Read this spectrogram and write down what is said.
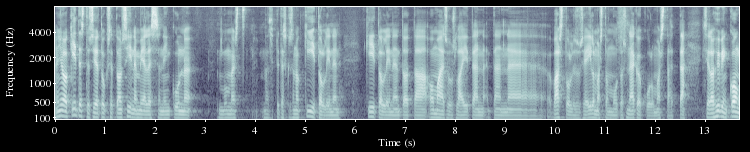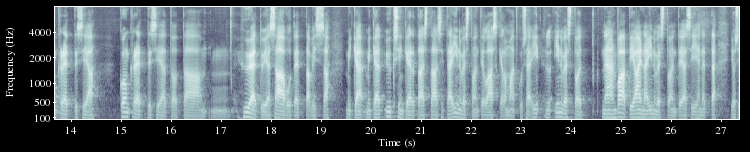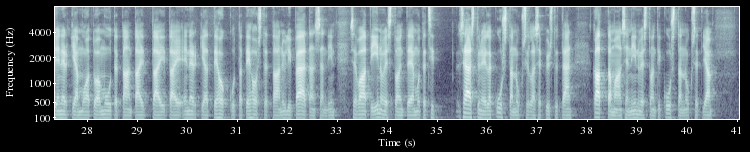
No joo, kiinteistösijoitukset on siinä mielessä niin kuin, mun mielestä, pitäisikö sanoa kiitollinen, kiitollinen tota, omaisuuslaji tämän, tämän vastuullisuus- ja ilmastonmuutos näkökulmasta, että siellä on hyvin konkreettisia konkreettisia tota, mm, hyötyjä saavutettavissa, mikä, mikä yksinkertaistaa sitä investointilaskelmaa, että kun sä investoit Nämähän vaatii aina investointeja siihen, että jos energiamuotoa muutetaan tai, tai, tai energiatehokkuutta tehostetaan ylipäätänsä, niin se vaatii investointeja, mutta sitten säästyneillä kustannuksilla se pystytään kattamaan sen investointikustannukset. Ja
